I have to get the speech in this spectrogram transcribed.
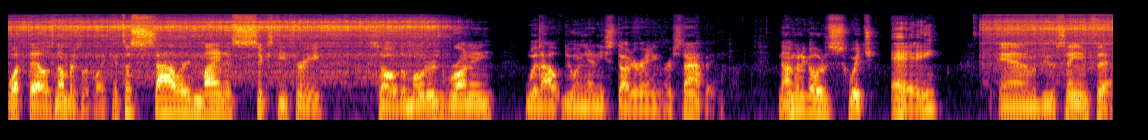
what those numbers look like. It's a solid minus 63. So the motor's running without doing any stuttering or stopping. Now I'm going to go to switch A and I'm going to do the same thing.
